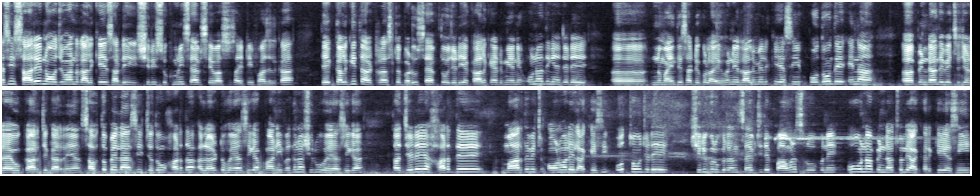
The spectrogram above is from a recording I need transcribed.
ਅਸੀਂ ਸਾਰੇ ਨੌਜਵਾਨ ਰਲ ਕੇ ਸਾਡੀ ਸ਼੍ਰੀ ਸੁਖਮਨੀ ਸਾਹਿਬ ਸੇਵਾ ਸੁਸਾਇਟੀ ਫਾਜ਼ਿਲਕਾ ਤੇ ਕਲਗੀਧਰ ਟਰਸਟ ਬੜੂ ਸਾਹਿਬ ਤੋਂ ਜਿਹੜੀ ਅਕਾਲ ਅਕੈਡਮੀਆਂ ਨੇ, ਉਹਨਾਂ ਦੀਆਂ ਜਿਹੜੇ ਨੁਮਾਇੰਦੇ ਸਾਡੇ ਕੋਲ ਆਏ ਹੋਏ ਨੇ, ਰਲ ਮਿਲ ਕੇ ਅਸੀਂ ਉਦੋਂ ਦੇ ਇਹਨਾਂ ਪਿੰਡਾਂ ਦੇ ਵਿੱਚ ਜਿਹੜਾ ਉਹ ਕਾਰਜ ਕਰ ਰਹੇ ਹਾਂ। ਸਭ ਤੋਂ ਪਹਿਲਾਂ ਅਸੀਂ ਜਦੋਂ ਹੜ੍ਹ ਦਾ ਅਲਰਟ ਹੋਇਆ ਸੀਗਾ, ਪਾਣੀ ਵਧਣਾ ਸ਼ੁਰੂ ਹੋਇਆ ਸੀਗਾ, ਤਾਂ ਜਿਹੜੇ ਹੜ੍ਹ ਦੇ ਮਾਰ ਦੇ ਵਿੱਚ ਆਉਣ ਵਾਲੇ ਇਲਾਕੇ ਸੀ, ਉੱਥੋਂ ਜਿਹੜੇ ਸ੍ਰੀ ਗੁਰੂ ਗ੍ਰੰਥ ਸਾਹਿਬ ਜੀ ਦੇ ਪਾਵਨ ਸਰੂਪ ਨੇ, ਉਹ ਉਹਨਾਂ ਪਿੰਡਾਂ ਚੋਂ ਲਿਆ ਕਰਕੇ ਅਸੀਂ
